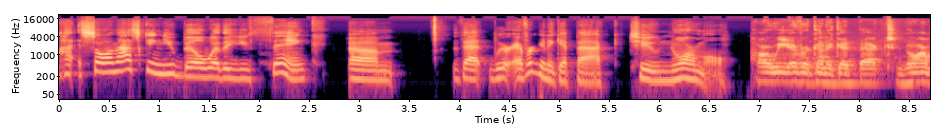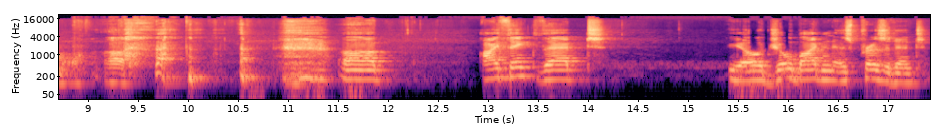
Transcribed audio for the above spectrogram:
I, so I'm asking you, Bill, whether you think um, that we're ever going to get back to normal are we ever going to get back to normal? Uh, uh, I think that you know Joe Biden as president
